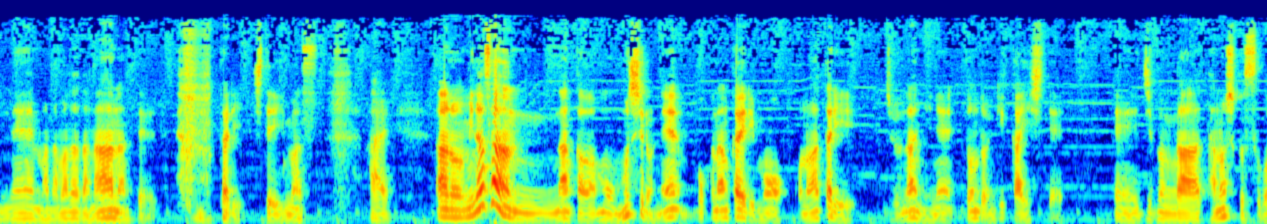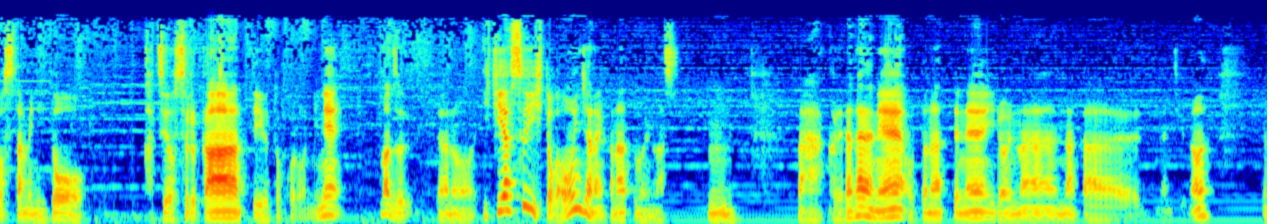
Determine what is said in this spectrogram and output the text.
ね、まだまだだなぁなんて思ったりしています。はい。あの、皆さんなんかはもうむしろね、僕なんかよりも、このあたり柔軟にね、どんどん理解して、えー、自分が楽しく過ごすためにどう活用するかっていうところにね、まず、あの、生きやすい人が多いんじゃないかなと思います。うん。まあ、これだからね、大人ってね、いろんな、なんか、なんていうの？う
